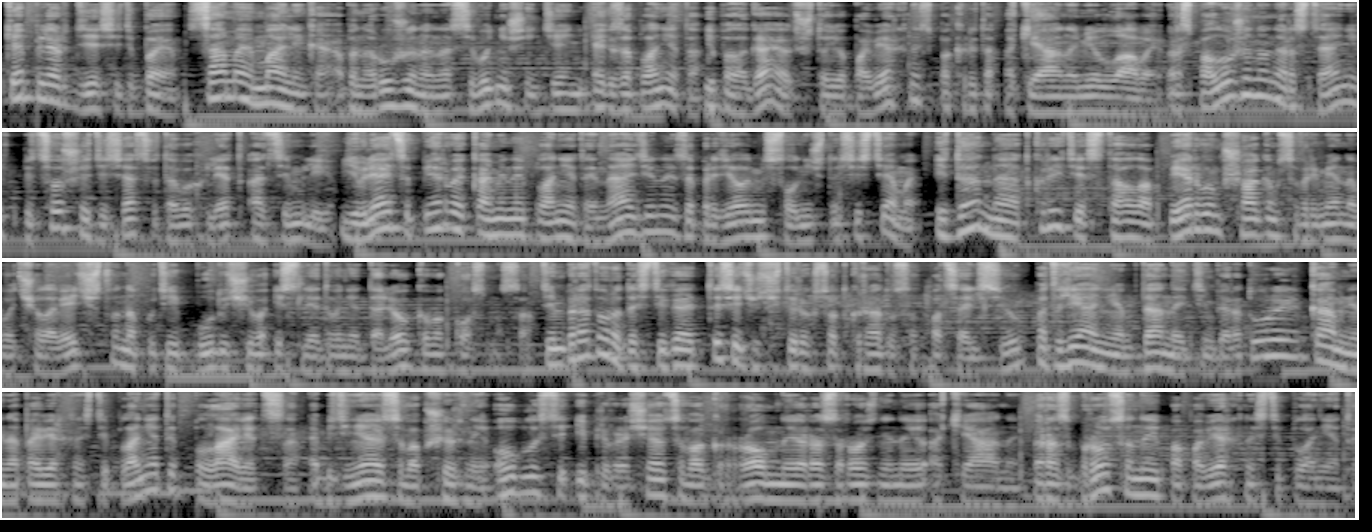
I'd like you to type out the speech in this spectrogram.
Кеплер 10b – самая маленькая обнаруженная на сегодняшний день экзопланета и полагают, что ее поверхность покрыта океанами лавы. Расположена на расстоянии в 560 световых лет от Земли. Является первой каменной планетой, найденной за пределами Солнечной системы. И данное открытие стало первым шагом современного человечества на пути будущего исследования далекого космоса. Температура достигает 1400 градусов по Цельсию. Под влиянием данной температуры камни на поверхности планеты плавятся, объединяются в обширные области и превращаются в огромные разрозненные океаны, разбросанные по поверхности планеты.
